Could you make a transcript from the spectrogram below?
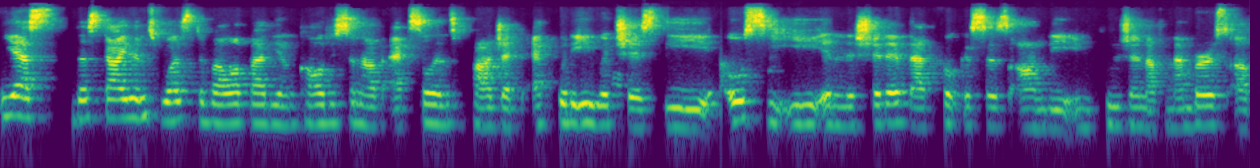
Yes, this guidance was developed by the Oncology Center of Excellence Project Equity, which is the OCE initiative that focuses on the inclusion of members of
